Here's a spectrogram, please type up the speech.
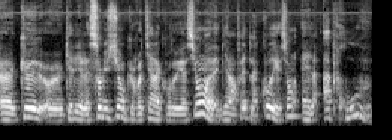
Euh, que, euh, quelle est la solution que retient la Cour de Eh bien en fait la Cour de elle approuve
